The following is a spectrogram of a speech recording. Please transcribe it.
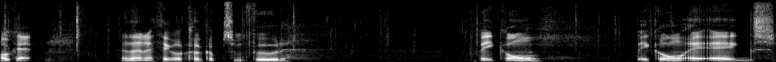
Okay, and then I think I'll cook up some food. Bacon, bacon et eggs.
